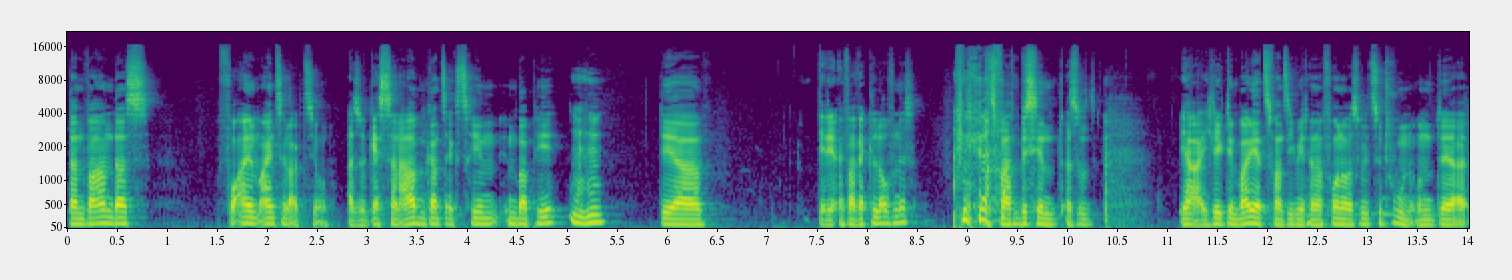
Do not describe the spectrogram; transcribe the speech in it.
dann waren das vor allem Einzelaktionen. Also gestern Abend ganz extrem Mbappé, mhm. der, der den einfach weggelaufen ist. Das war ein bisschen, also ja, ich lege den Ball jetzt 20 Meter nach vorne, was willst du tun? Und der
